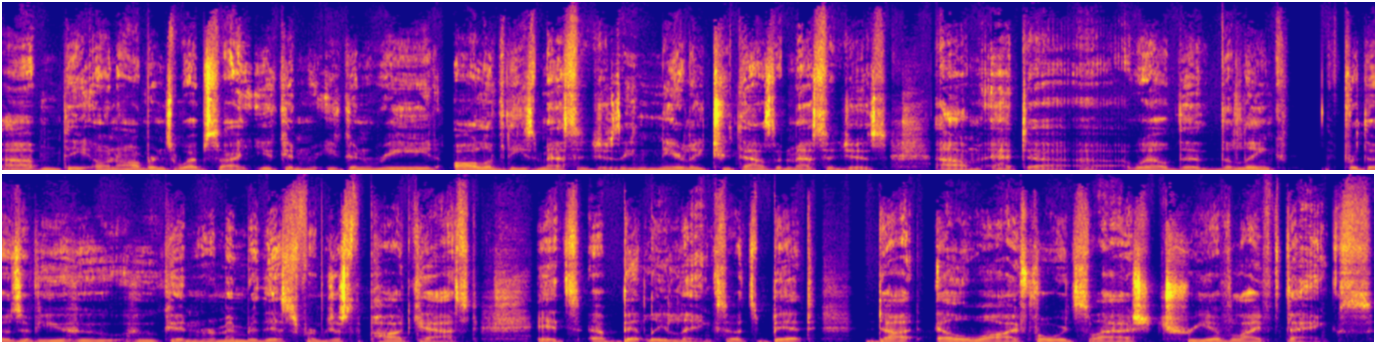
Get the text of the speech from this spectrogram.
um, the on Auburn's website. You can you can read all of these messages, the nearly two thousand messages um, at uh, uh, well the the link for those of you who who can remember this from just the podcast, it's a bit.ly link. So it's bit.ly forward slash tree of life thanks.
